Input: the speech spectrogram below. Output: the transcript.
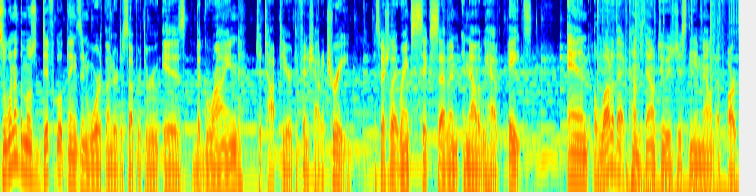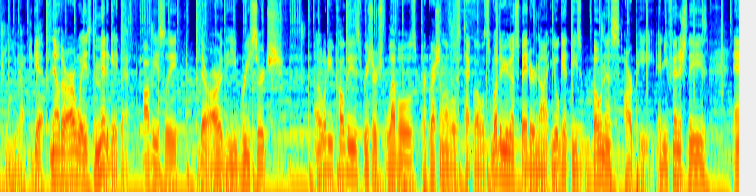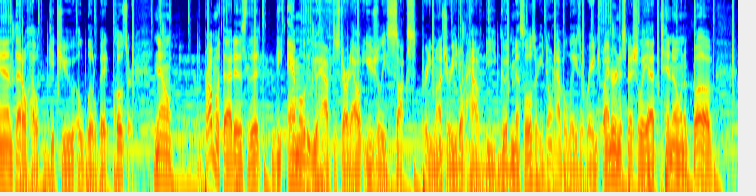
So one of the most difficult things in War Thunder to suffer through is the grind to top tier to finish out a tree, especially at rank 6, 7, and now that we have 8s. And a lot of that comes down to is just the amount of RP you have to get. Now there are ways to mitigate that. Obviously, there are the research uh, what do you call these? Research levels, progression levels, tech levels. Whether you're going to spade it or not, you'll get these bonus RP, and you finish these, and that'll help get you a little bit closer. Now, the problem with that is that the ammo that you have to start out usually sucks pretty much, or you don't have the good missiles, or you don't have a laser rangefinder, and especially at 10.0 and above,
